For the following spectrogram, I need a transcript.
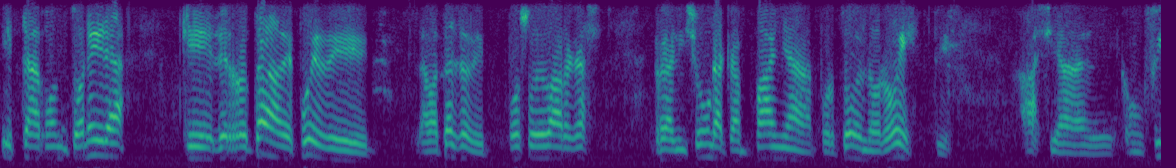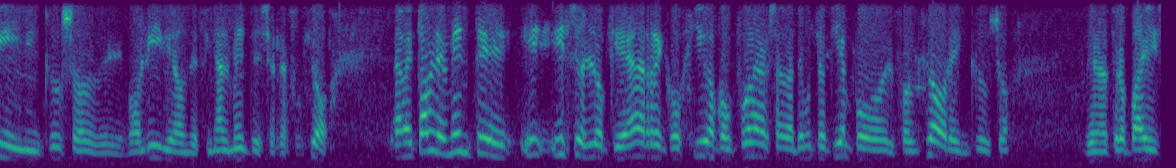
esta montonera que derrotada después de la batalla de Pozo de Vargas, realizó una campaña por todo el noroeste, hacia el confín incluso de Bolivia, donde finalmente se refugió. Lamentablemente e, eso es lo que ha recogido con fuerza durante mucho tiempo el folclore incluso de nuestro país,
